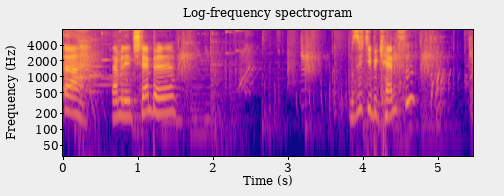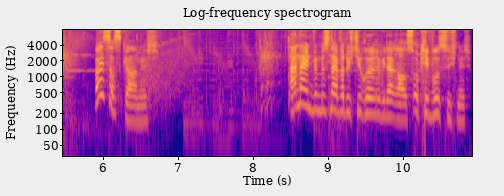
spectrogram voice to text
Ah, da haben wir den Stempel. Muss ich die bekämpfen? Weiß das gar nicht. Ah nein, wir müssen einfach durch die Röhre wieder raus. Okay, wusste ich nicht.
